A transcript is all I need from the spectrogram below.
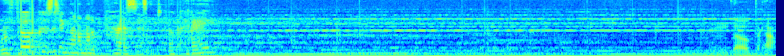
We're focusing on the present, okay? Dobra.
